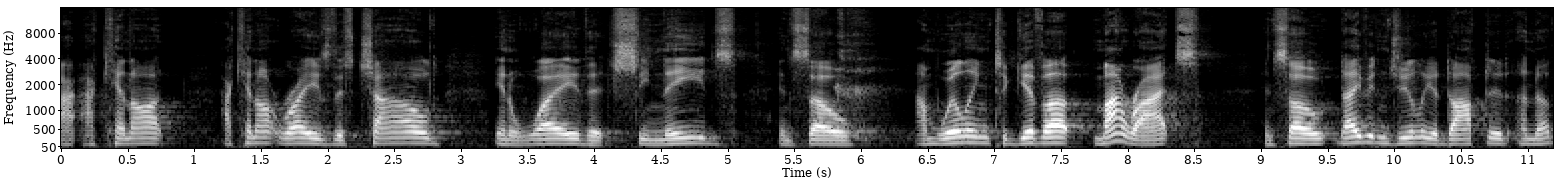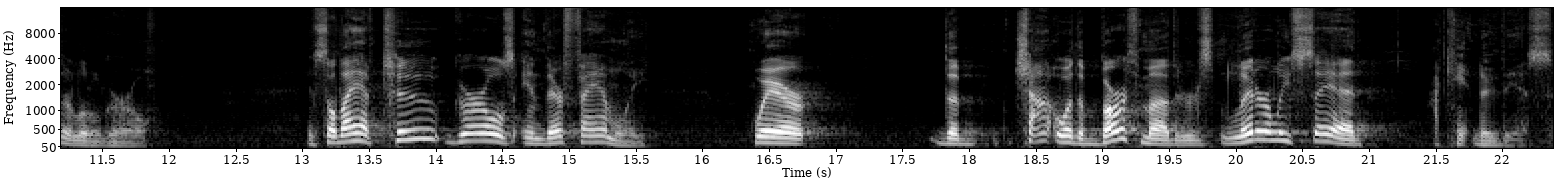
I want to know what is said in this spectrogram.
I, I, cannot, I cannot raise this child in a way that she needs. And so I'm willing to give up my rights. And so David and Julie adopted another little girl. And so they have two girls in their family where the child or the birth mothers literally said, I can't do this.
